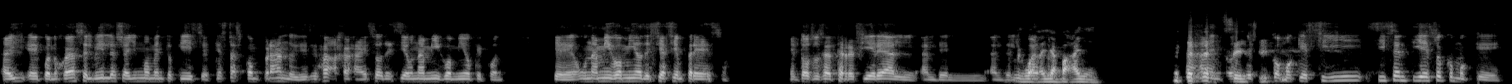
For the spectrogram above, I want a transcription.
ahí, eh, cuando juegas el Village hay un momento que dice, ¿qué estás comprando? Y dices, jajaja, eso decía un amigo mío que con, que un amigo mío decía siempre eso. Entonces, o sea, te refiere al, al del, al del vaya. Ajá, entonces, como que sí, sí sentí eso como que,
